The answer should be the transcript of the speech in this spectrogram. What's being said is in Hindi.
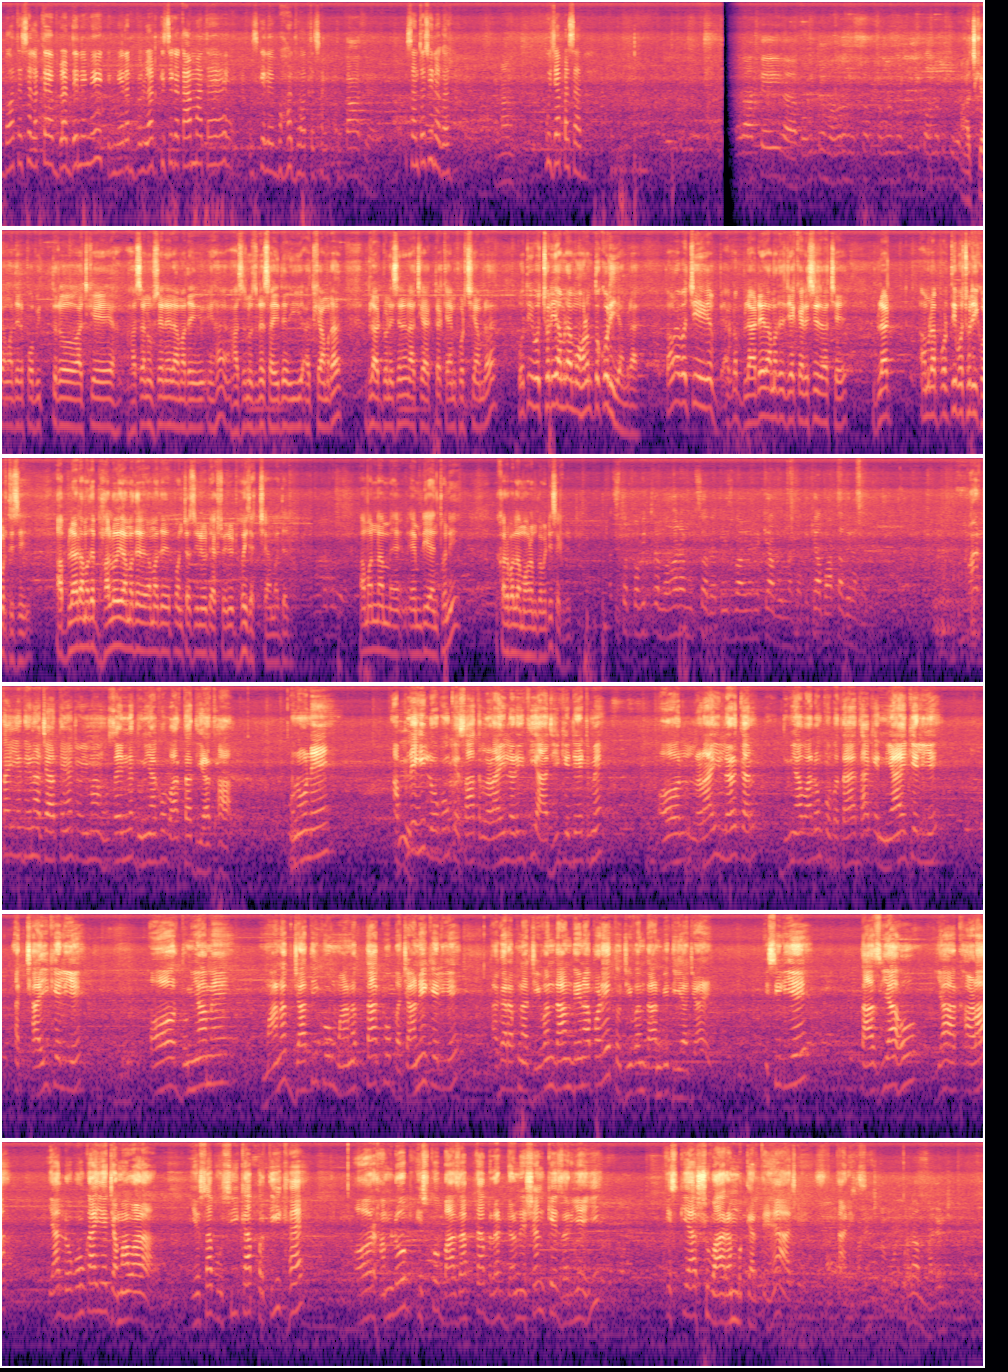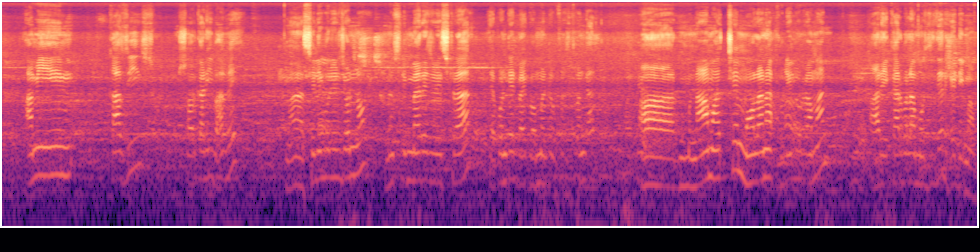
बहुत अच्छा लगता है ब्लड देने में कि मेरा ब्लड किसी का काम आता है इसके लिए बहुत बहुत अच्छा लगता कहाँ से है है संतोषी नगर आपका नाम पूजा प्रसाद আর আজকে এই আহ, পবিত্র মহরম উৎসব সম্বন্ধে কী কী কর্মসূচি রয়েছে আজকে আমাদের পবিত্র আজকে হাসান হোসেনের আমাদের হ্যাঁ হাসান হোসেনের সাইদের ই- আজকে আমরা ব্লাড ডোনেশনের আজকে একটা ক্যাম্প করছি আমরা প্রতি বছরই আমরা মহরম তো করি আমরা তো আমরা বলছি একটা ব্লাডের আমাদের যে ক্যারেসিস আছে ব্লাড আমরা প্রতি বছরই করতেছি আর ব্লাড আমাদের ভালোই আমাদের আমাদের পঞ্চাশ ইউনিট একশো ইউনিট হয়ে যাচ্ছে আমাদের আমার নাম M D Anthony Karbala Muharram committee secretary आज तो पवित्र मोहर्रम उत्सव है तो इस बारे में क्या बोलना चाहते हैं क्या वार्ता देना चाहते हैं वार्ता ये देना चाहते हैं जो इमाम हुसैन ने दुनिया को वार्ता दिया था उन्होंने अपने ही लोगों के साथ लड़ाई लड़ी थी आज ही के डेट में। और लड़ाई लड़कर दुनिया वालों को बताया था कि न्याय के लिए, अच्छाई के लिए और दुनिया में मानव जाति को, मानवता को बचाने के लिए अगर अपना जीवन दान देना पड़े तो जीवन दान भी दिया जाए। इसीलिए ताज़िया हो या अखाड़ा या लोगों का ये जमावाड़ा, ये सब उसी का प्रतीक है। और हम लोग इसको बाजाब्ता ब्लड डोनेशन के ज़रिए ही इसका शुभारंभ करते हैं आज की तारीख से আপনার নাম আমি কাজী সরকারিভাবে আহ, শিলিগুড়ির জন্য Muslim marriage registrar appointed by government of West Bengal আর নাম হচ্ছে মৌলানা খলিলুর রহমান আর এই কারবালা মসজিদের হেড ইমাম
